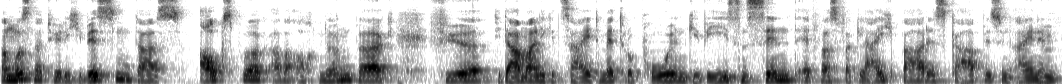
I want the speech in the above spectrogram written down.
Man muss natürlich wissen, dass Augsburg, aber auch Nürnberg für die damalige Zeit Metropolen gewesen sind. Etwas Vergleichbares gab es in einem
